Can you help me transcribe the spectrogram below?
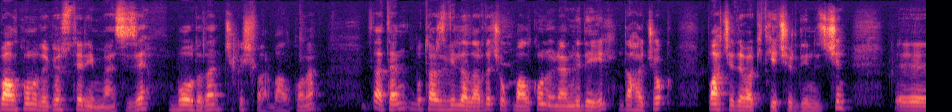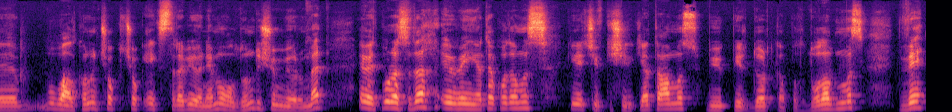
balkonu da göstereyim ben size. Bu odadan çıkış var balkona. Zaten bu tarz villalarda çok balkon önemli değil. Daha çok bahçede vakit geçirdiğiniz için e, bu balkonun çok çok ekstra bir önemi olduğunu düşünmüyorum ben. Evet burası da ebeveyn yatak odamız. Yine çift kişilik yatağımız, büyük bir dört kapılı dolabımız ve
